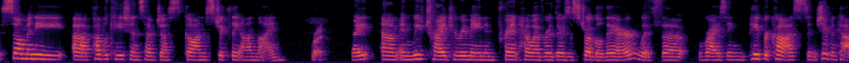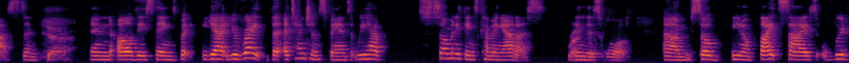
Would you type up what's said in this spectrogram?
so many uh, publications have just gone strictly online, right right? Um, and we've tried to remain in print. However, there's a struggle there with uh, rising paper costs and shipping costs and yeah and all of these things. But yeah, you're right. The attention spans we have so many things coming at us Right. in this world. Um, so you know, bite size. We're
